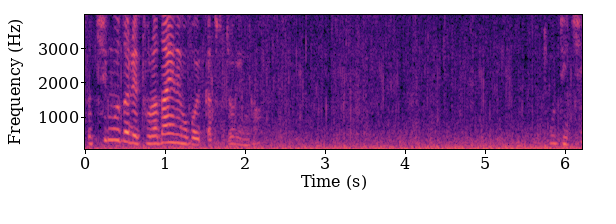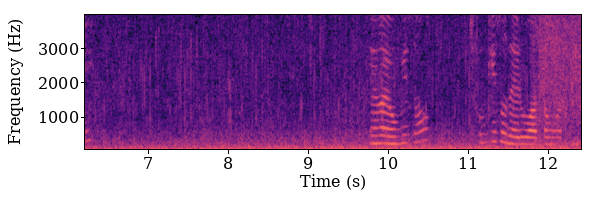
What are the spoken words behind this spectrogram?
저 친구들이 돌아다니는 거 보니까 저쪽인가? 어디지? 내가 여기서 저기서 내려왔던 것 같은데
